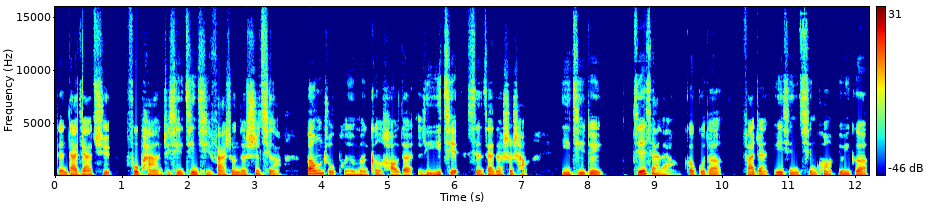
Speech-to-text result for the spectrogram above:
跟大家去复盘这些近期发生的事情啊，帮助朋友们更好的理解现在的市场，以及对接下来啊个股的。发展运行情况有一个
